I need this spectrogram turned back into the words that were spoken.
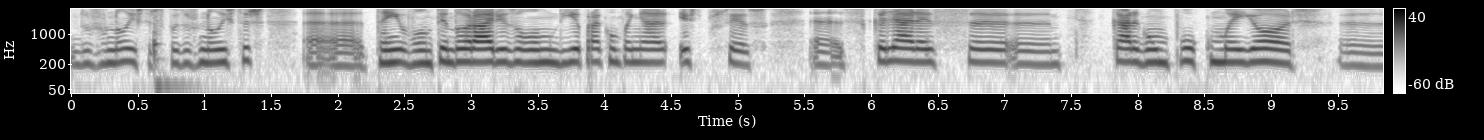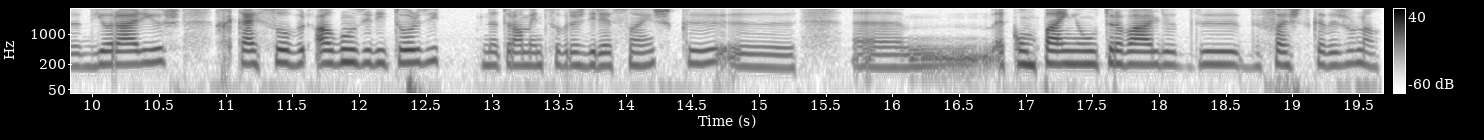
dos jornalistas. Depois os jornalistas ah, têm- vão tendo horários ao longo do dia para acompanhar este processo. Ah, se calhar essa ah, carga um pouco maior de horários recai sobre alguns editores e naturalmente sobre as direções que ah, acompanham o trabalho de, de fecho de cada jornal.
